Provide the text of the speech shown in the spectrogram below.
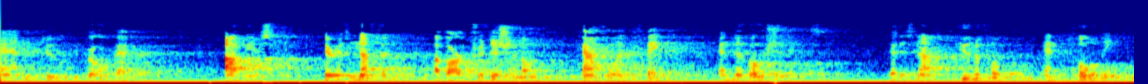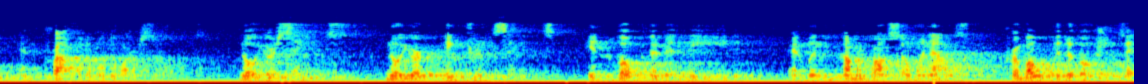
and to grow better. Obviously, there is nothing of our traditional Catholic faith and devotions that is not beautiful and holy and profitable to our souls. Know your saints. Know your patron saints. Invoke them in need. And when someone else, promote the devotion. Say,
